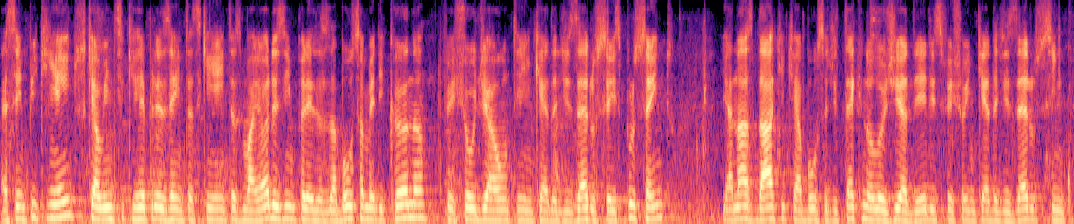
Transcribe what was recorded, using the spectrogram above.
S&P 500, que é o índice que representa as 500 maiores empresas da Bolsa Americana, fechou o dia ontem em queda de 0,6%, e a Nasdaq, que é a bolsa de tecnologia deles, fechou em queda de 0,5%.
